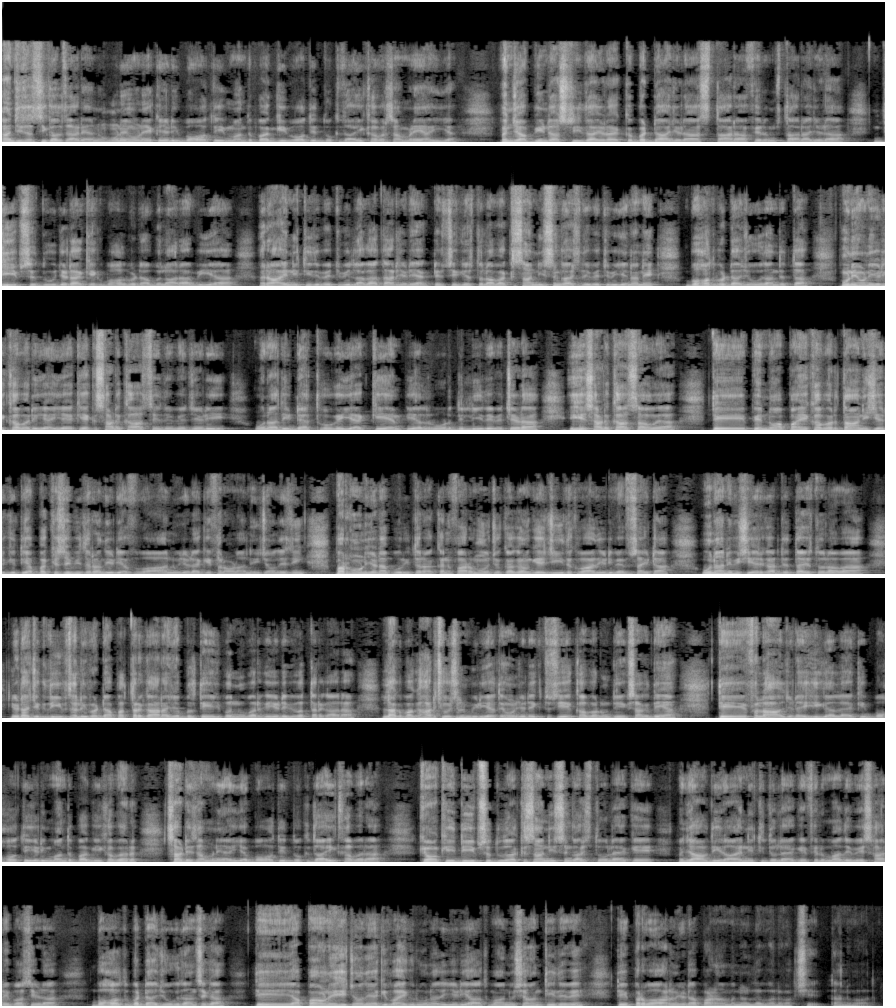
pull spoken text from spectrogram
ਹਾਂਜੀ, ਸਤਿ ਸ਼੍ਰੀ ਅਕਾਲ ਸਾਰਿਆਂ ਨੂੰ। ਹੁਣੇ ਹੁਣੇ ਇੱਕ ਜਿਹੜੀ ਬਹੁਤ ਹੀ ਮੰਦਭਾਗੀ, ਬਹੁਤ ਹੀ ਦੁਖਦਾਈ ਖਬਰ ਸਾਹਮਣੇ ਆਈ ਆ। ਪੰਜਾਬੀ ਇੰਡਸਟਰੀ ਦਾ ਜਿਹੜਾ ਇੱਕ ਵੱਡਾ ਜਿਹੜਾ ਸਤਾਰਾ, ਫਿਲਮ ਸਤਾਰਾ ਜਿਹੜਾ ਦੀਪ ਸਿੱਧੂ, ਜਿਹੜਾ ਕਿ ਇੱਕ ਬਹੁਤ ਵੱਡਾ ਬੁਲਾਰਾ ਵੀ ਆ। ਰਾਜਨੀਤੀ ਦੇ ਵਿੱਚ ਵੀ ਲਗਾਤਾਰ ਜਿਹੜੇ ਐਕਟਿਵ ਸੀਗੇ, ਇਸ ਤੋਂ ਇਲਾਵਾ ਕਿਸਾਨੀ ਸੰਘਰਸ਼ ਦੇ ਵਿੱਚ ਵੀ ਜਿਨ੍ਹਾਂ ਨੇ ਬਹੁਤ ਵੱਡਾ ਯੋਗਦਾਨ ਦਿੱਤਾ। ਹੁਣੇ ਹੁਣੇ ਜਿਹੜੀ ਖਬਰ ਇਹ ਆਈ ਹੈ ਕਿ ਇੱਕ ਸੜਕ ਹਾਦਸੇ ਦੇ ਵਿੱਚ ਜਿਹੜੀ ਉਹਨਾਂ ਦੀ ਡੈਥ ਹੋ ਗਈ ਹੈ ਕੇਐਮਪੀਐਲ ਰੋਡ, ਦਿੱਲੀ ਦੇ ਵਿੱਚ ਜਿਹੜਾ ਇਹ ਸੜਕ ਹਾਦਸਾ ਹੋਇਆ। ਤੇ ਪਿੰਨੋਂ ਆਪਾਂ ਇਹ ਖਬਰ ਤਾਂ ਨਹੀਂ ਸ਼ੇਅਰ ਕੀਤੀ, ਆਪਾਂ ਕਿਸੇ ਵੀ ਤਰ੍ਹਾਂ ਦੀ ਜਿਹੜੀ ਅਫਵਾਹ ਨੂੰ ਜਿਹੜਾ ਕਿ ਫੈਲਾਉਣਾ ਨਹੀਂ ਚਾਹੁੰਦੇ ਸੀ। ਪਰ ਹੁਣ ਜਿਹੜਾ ਪੂਰੀ ਤਰ੍ਹਾਂ ਕਨਫਰਮ ਹੋ ਚੁੱਕਾ ਕਿਉਂਕਿ ਅਜੀਤ ਅਖਬਾਰ ਦੀ ਜਿਹੜੀ ਵੈਬਸਾਈਟ ਆ, ਉਹਨਾਂ ਨੇ ਵੀ ਸ਼ੇਅਰ ਕਰ ਦਿੱਤਾ। ਇਸ ਤੋਂ ਇਲਾਵਾ ਜਿਹੜਾ ਜਗਦੀਪ ਥਲੀ ਵੱਡਾ ਪੱਤਰਕਾਰ ਆ ਜਾਂ ਬਲਤੇਜ ਪੰਨੂ ਵਰਗੇ ਜਿਹੜੇ ਵੀ ਪੱਤਰਕਾਰ ਆ, ਲਗਭਗ ਹਰ ਸੋਸ਼ਲ ਮੀਡੀਆ ਤੇ ਹੁਣ ਜਿਹੜੇ ਕਿ ਤੁਸੀਂ ਇਹ ਖਬਰ ਨੂੰ ਦੇਖ ਸਕਦੇ ਆ। ਤੇ ਫਿਲਹਾਲ ਜਿਹੜਾ ਇਹੀ ਗੱਲ ਹੈ ਕਿ ਬਹੁਤ ਹੀ ਜਿਹੜੀ ਮੰਦਭਾਗੀ ਖਬਰ ਸਾਡੇ ਸਾਹਮਣੇ ਆਈ ਆ, ਬਹੁਤ ਹੀ ਦੁਖਦਾਈ ਖਬਰ ਆ, ਕਿਉਂਕਿ ਦੀਪ ਸਿੱਧੂ ਦਾ ਕਿਸਾਨੀ ਸੰਘਰਸ਼ ਤੋਂ ਲੈ ਕੇ ਪੰਜਾਬ ਦੀ ਰਾਜਨੀਤੀ ਤੋਂ ਲੈ ਕੇ ਫਿਲਮਾਂ ਦੇ ਵਿੱਚ ਸਾਰੇ ਪਾਸੇ ਜਿਹੜਾ ਬਹੁਤ ਵੱਡਾ ਯੋਗਦਾਨ ਸੀਗਾ। ਤੇ ਆਪਾਂ ਹੁਣ ਇਹੀ ਚਾਹੁੰਦੇ ਆ ਕਿ ਵਾਹਿਗੁਰੂ ਉਹਨਾਂ ਦੀ ਜਿਹੜੀ ਆਤਮਾ ਨੂੰ ਸ਼ਾਂਤੀ ਦੇਵੇ ਤੇ ਪਰਿਵਾਰ ਨੂੰ ਜਿਹੜਾ ਭਾਣਾ ਮੰਨਣ ਦਾ ਬਲ ਬਖਸ਼ੇ। ਧੰਨਵਾਦ।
